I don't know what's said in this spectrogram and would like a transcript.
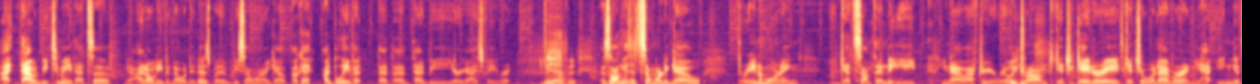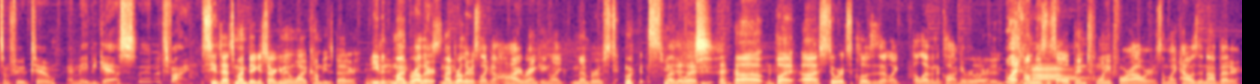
I that would be to me. That's a yeah. I don't even know what it is, but it would be somewhere I go. Okay, I'd believe it. That, that that'd be your guy's favorite. Yeah. love it. As long as it's somewhere to go, three in the morning, you get something to eat. You know, after you're really drunk, get your Gatorades, get your whatever, and you ha- you can get some food too, and maybe gas. Then it's fine. See, that's my biggest argument why Cumby's better. Even Yeah, my they brother, my brother is like a high-ranking like member of Stewart's, by the way. Uh, but uh, Stewart's closes at like 11 o'clock everywhere. 11. Like Cumby's is open 24 hours. I'm like, how is it not better?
